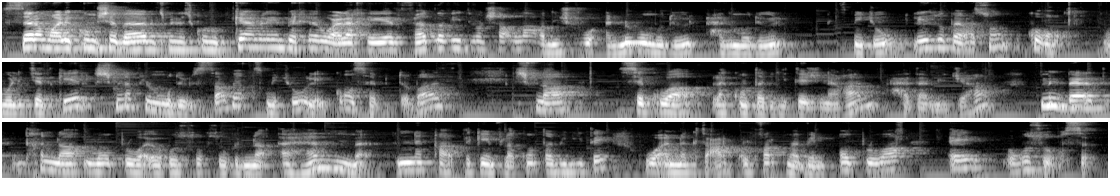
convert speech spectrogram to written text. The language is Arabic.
السلام عليكم شباب نتمنى تكونوا كاملين بخير وعلى خير في هذا الفيديو إن شاء الله غادي نشوفوا un nouveau module هذا ال module سميتو les opérations courantes وللتذكير شفنا في ال module السابق سميتو les concepts de base شفنا c'est quoi la comptabilité générale هذا من جهة. من بعد دخلنا l'emploi et ressource وقلنا أهم النقاط اللي كاين في la comptabilité هو أنك تعرف الفرق ما بين emploi et ressource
